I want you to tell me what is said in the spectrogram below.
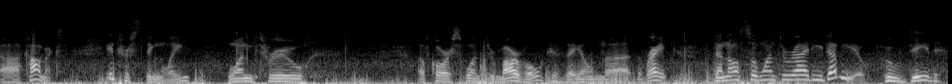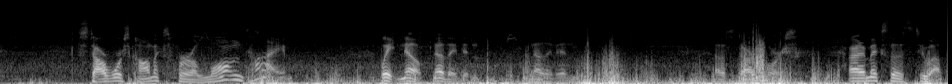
uh, comics. Interestingly, one through, of course, one through Marvel because they own the, the right, but then also one through IDW, who did Star Wars comics for a long time. Wait, no, no, they didn't. No, they didn't. That was Dark Horse. All right, I mixed those two up,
